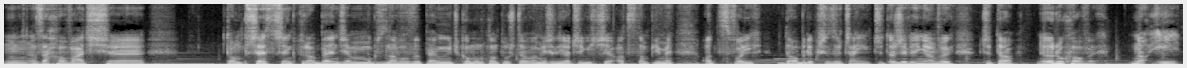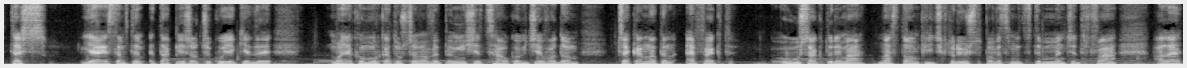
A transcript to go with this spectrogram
mm, zachować e, tą przestrzeń, którą będzie mógł znowu wypełnić komórką tłuszczową, jeżeli oczywiście odstąpimy od swoich dobrych przyzwyczajeń, czy to żywieniowych, czy to ruchowych. No i też ja jestem w tym etapie, że oczekuję, kiedy moja komórka tłuszczowa wypełni się całkowicie wodą. Czekam na ten efekt łusza, który ma nastąpić, który już powiedzmy w tym momencie trwa, ale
